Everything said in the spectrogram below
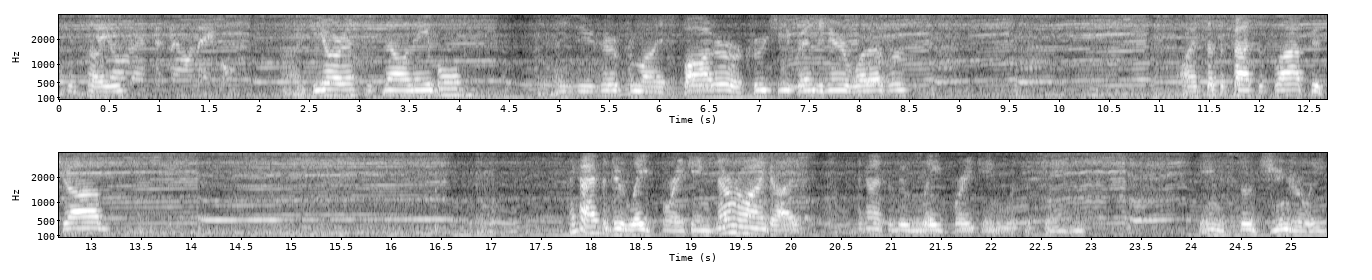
I can tell you. Uh, DRS is now enabled. As you heard from my spotter or crew chief, engineer, whatever. I set the fastest lap. Good job. I think I have to do late braking. Never mind, guys. I think I have to do late braking with this game. This game is so gingerly.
